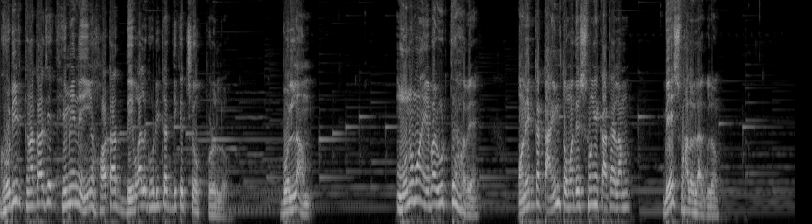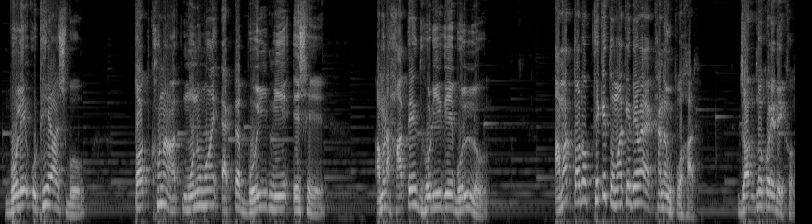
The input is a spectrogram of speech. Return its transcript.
ঘড়ির কাঁটা যে থেমে নেই, হঠাৎ দেওয়াল ঘড়িটার দিকে চোখ পড়ল। বললাম মনোময় এবার উঠতে হবে। অনেকটা টাইম তোমাদের সঙ্গে কাটালাম। বেশ ভালো লাগল। বলে উঠে আসব। তৎক্ষণাৎ মনোময় একটা বই নিয়ে এসে আমার হাতে ধরিয়ে দিয়ে বলল, আমার তরফ থেকে তোমাকে দেওয়া একখানা উপহার। যত্ন করে দেখো।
